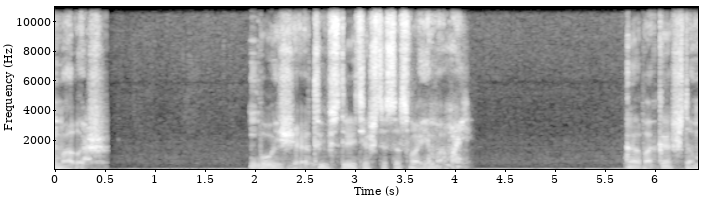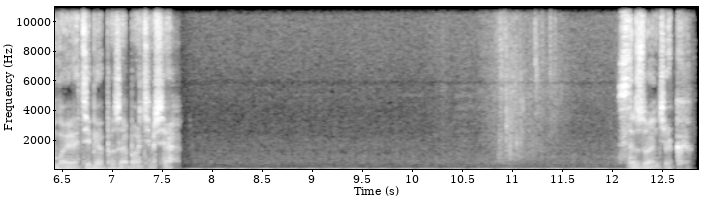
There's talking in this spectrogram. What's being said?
Малыш, позже ты встретишься со своей мамой. А пока что мы о тебе позаботимся. Зонтик.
